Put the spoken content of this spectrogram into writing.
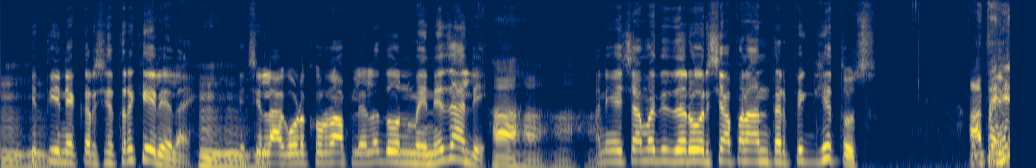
हम्म, हे तीन एकर क्षेत्र केलेलं हम्म, आहे हम्म. याची लागवड करून आपल्याला दोन महिने झाले. हा हा हा हा. आणि याच्यामध्ये दरवर्षी आपण आंतरपीक घेतोच. आता हे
